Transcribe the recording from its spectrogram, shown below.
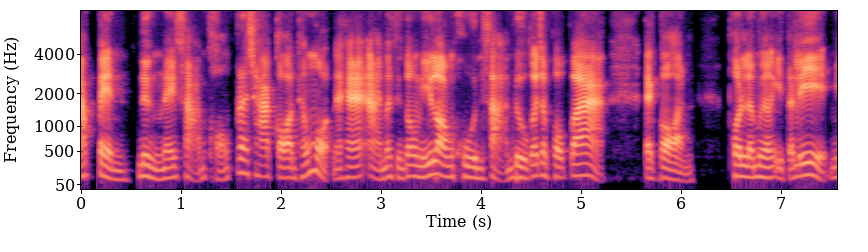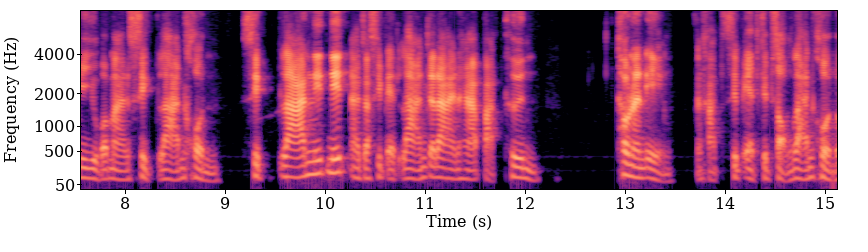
นับเป็น 1 ใน 3 ของประชากรทั้งหมดนะฮะ อ่านมาถึงตรงนี้ลองคูณ 3 ดูก็จะพบว่า แต่ก่อนพลเมืองอิตาลีมีอยู่ประมาณ 10 ล้านคน 10 ล้านนิดๆอาจจะ 11 ล้านก็ได้นะฮะ ปัดขึ้น เท่านั้นเองนะครับ11 12 ล้านคน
